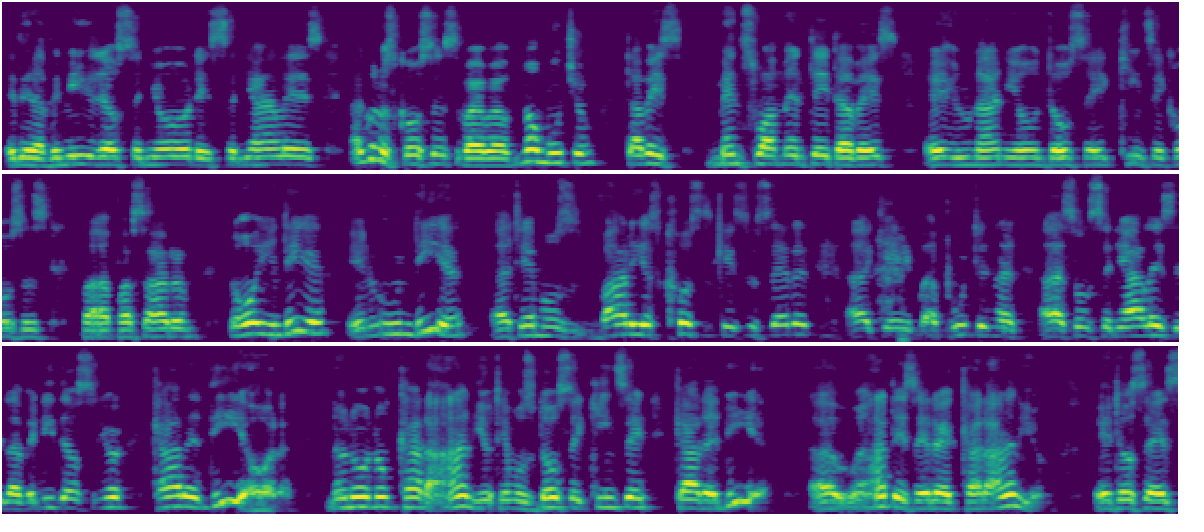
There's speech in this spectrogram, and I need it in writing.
de la venida del Señor, de señales, algunas cosas, no mucho, tal vez mensualmente, tal vez en un año, 12, 15 cosas pasaron. Hoy en día, en un día, uh, tenemos varias cosas que suceden que apuntan a, son señales de la venida del Señor cada día ahora. No, no, no cada año, tenemos 12, 15 cada día. Uh, antes era cada año. Entonces,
